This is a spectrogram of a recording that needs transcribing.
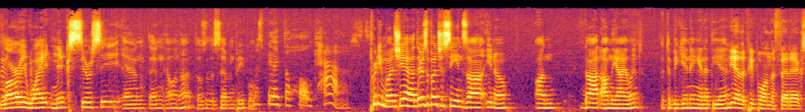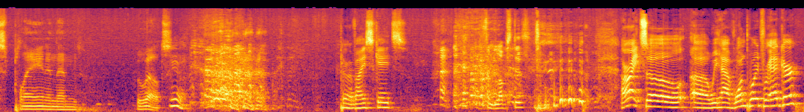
Lari White, Nick Searcy, and then Helen Hunt. Those are the seven people. Must be like the whole cast. Pretty much, yeah. There's a bunch of scenes, on, you know, on not on the island at the beginning and at the end. yeah, the people on the FedEx plane, and then who else? Yeah. Pair of ice skates. Some lobsters. All right, so uh, we have one point for Edgar.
